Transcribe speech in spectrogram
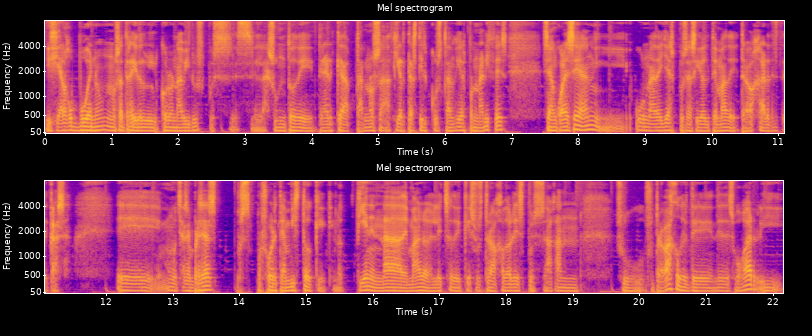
Y si algo bueno nos ha traído el coronavirus, pues es el asunto de tener que adaptarnos a ciertas circunstancias por narices, sean cuales sean, y una de ellas pues ha sido el tema de trabajar desde casa. Eh, muchas empresas, pues por suerte han visto que, no tienen nada de malo el hecho de que sus trabajadores pues hagan su, trabajo desde, su hogar y,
